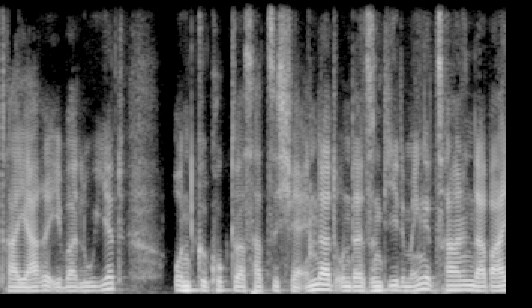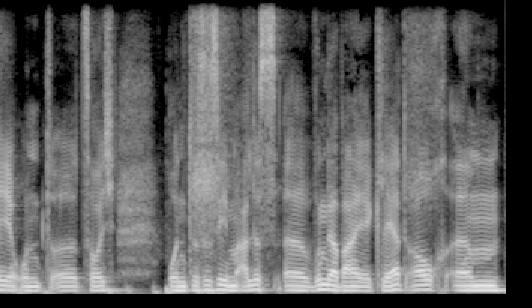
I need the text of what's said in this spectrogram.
drei Jahre evaluiert und geguckt, was hat sich verändert und da sind jede Menge Zahlen dabei und äh, Zeug. Und das ist eben alles äh, wunderbar erklärt auch. Ähm,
